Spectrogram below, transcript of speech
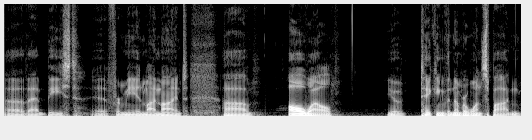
uh, that beast uh, for me in my mind, uh, all while you know taking the number one spot and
